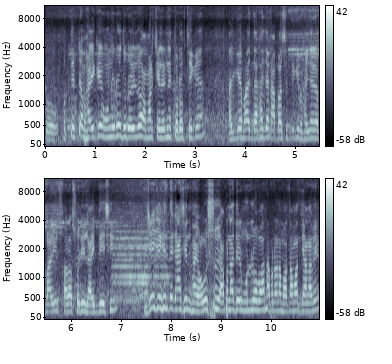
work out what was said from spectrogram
তো প্রত্যেকটা ভাইকে অনুরোধ রইল আমার চ্যানেলের তরফ থেকে। আজকে ভাই দেখা যাক আব্বাস সিদ্দিকি ভাইজানের বাড়ি সরাসরি লাইভ দিয়েছি। যে যেখান থেকে আছেন ভাই, অবশ্যই আপনাদের মূল্যবান, আপনারা মতামত জানাবেন।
